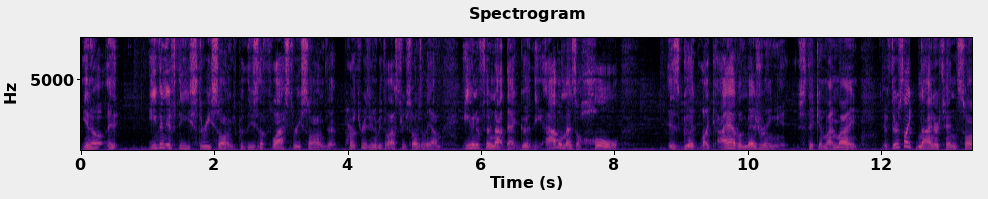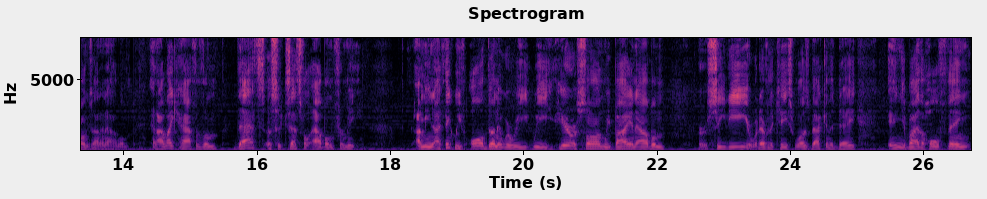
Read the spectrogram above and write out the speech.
you know, it, even if these three songs, but these are the last three songs, that part three is going to be the last three songs on the album, even if they're not that good, the album as a whole is good. Like, I have a measuring stick in my mind. If there's like nine or ten songs on an album, and I like half of them, that's a successful album for me. I mean, I think we've all done it where we, we hear a song, we buy an album or CD or whatever the case was back in the day, and you buy the whole thing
